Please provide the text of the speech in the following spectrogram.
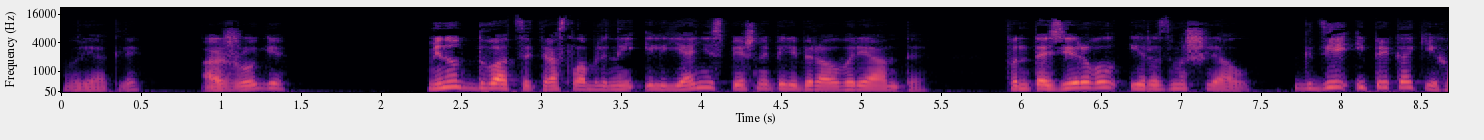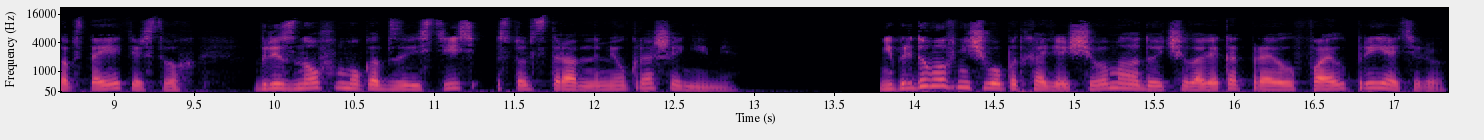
Вряд ли. Ожоги? Минут двадцать расслабленный Илья неспешно перебирал варианты. Фантазировал и размышлял, где и при каких обстоятельствах Грязнов мог обзавестись столь странными украшениями. Не придумав ничего подходящего, молодой человек отправил файл приятелю,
